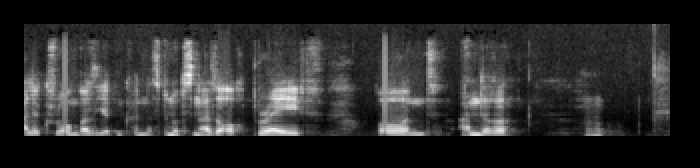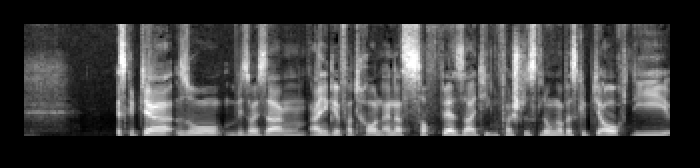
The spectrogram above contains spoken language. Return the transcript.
alle Chrome-basierten können das benutzen, also auch Brave und andere. Mhm. Es gibt ja so, wie soll ich sagen, einige vertrauen einer softwareseitigen Verschlüsselung, aber es gibt ja auch die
